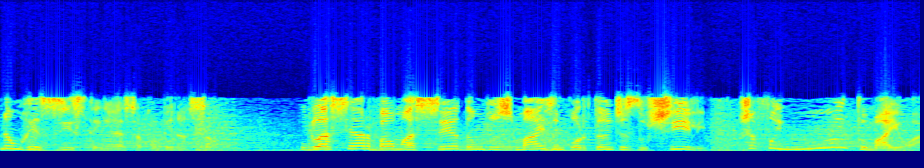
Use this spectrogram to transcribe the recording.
não resistem a essa combinação. O glaciar Balmaceda, um dos mais importantes do Chile, já foi muito maior.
